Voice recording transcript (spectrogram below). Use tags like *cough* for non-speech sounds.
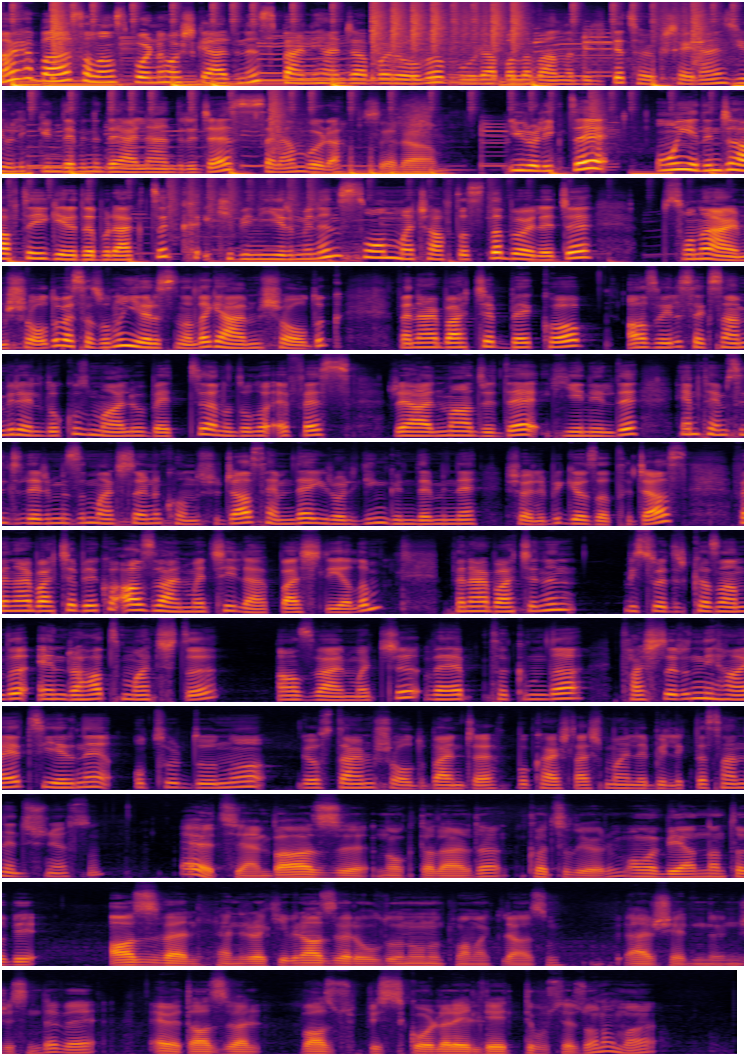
Merhaba, Salon Spor'una hoş geldiniz. Ben Nihan Cabbaroğlu, Buğra Balaban'la birlikte Turkish Airlines Euroleague gündemini değerlendireceğiz. Selam Buğra. Selam. Euroleague'de 17. haftayı geride bıraktık. 2020'nin son maç haftası da böylece sona ermiş oldu ve sezonun yarısına da gelmiş olduk. Fenerbahçe Beko Azveli 81-59 mağlup etti. Anadolu Efes Real Madrid'e yenildi. Hem temsilcilerimizin maçlarını konuşacağız hem de Eurolig'in gündemine şöyle bir göz atacağız. Fenerbahçe Beko Azvel maçıyla başlayalım. Fenerbahçe'nin bir süredir kazandığı en rahat maçtı Azvel maçı ve takımda taşların nihayet yerine oturduğunu göstermiş oldu bence bu karşılaşmayla birlikte. Sen ne düşünüyorsun? Evet yani bazı noktalarda katılıyorum ama bir yandan tabii Azvel hani rakibin Azvel olduğunu unutmamak lazım her şeyden öncesinde ve evet Azvel bazı sürpriz skorlar elde etti bu sezon ama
